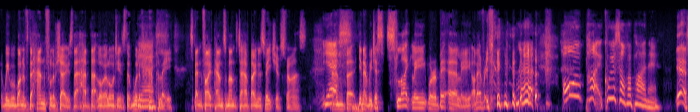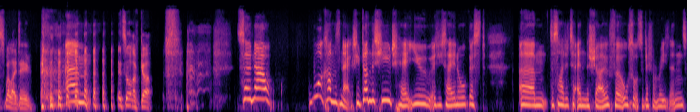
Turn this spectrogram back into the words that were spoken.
we were one of the handful of shows that had that loyal audience that would have yes. happily spent five pounds a month to have bonus features from us. Yes. Um, but, you know, we just slightly were a bit early on everything. or call yourself a pioneer. Yes, well, I do. Um, it's all I've got. so now what comes next? You've done this huge hit. You, as you say, in August, um, decided to end the show for all sorts of different reasons.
